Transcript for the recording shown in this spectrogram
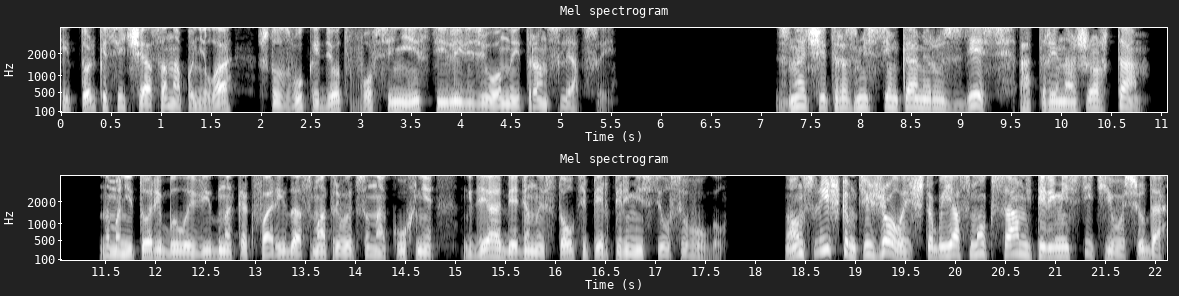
И только сейчас она поняла, что звук идет вовсе не из телевизионной трансляции. «Значит, разместим камеру здесь, а тренажер там». На мониторе было видно, как Фарида осматривается на кухне, где обеденный стол теперь переместился в угол. «Но он слишком тяжелый, чтобы я смог сам переместить его сюда».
